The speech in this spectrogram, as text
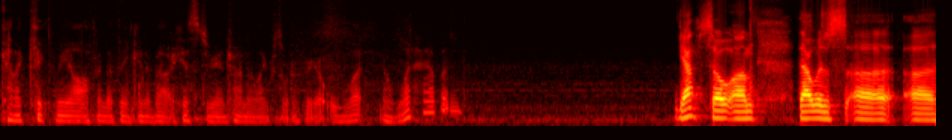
kind of kicked me off into thinking about history and trying to like sort of figure out what what happened. Yeah, so um, that was uh, uh,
